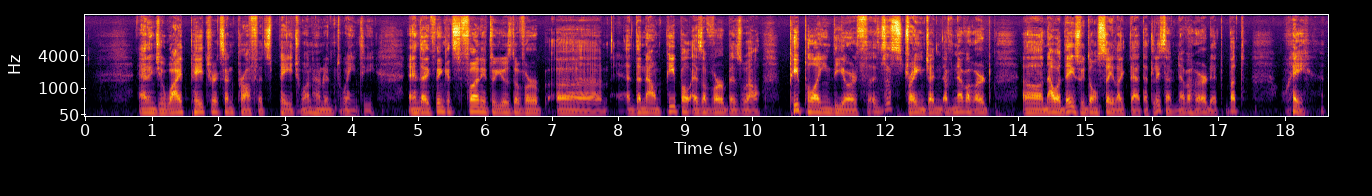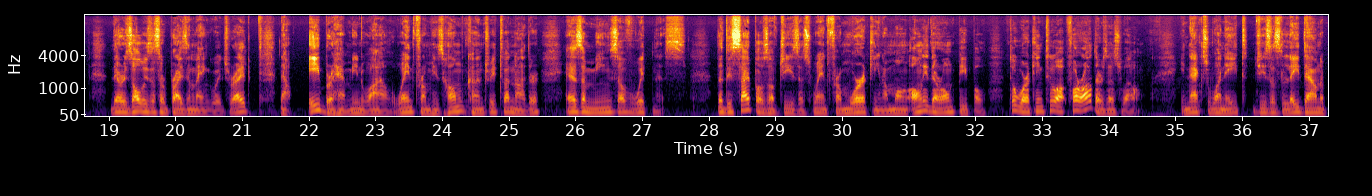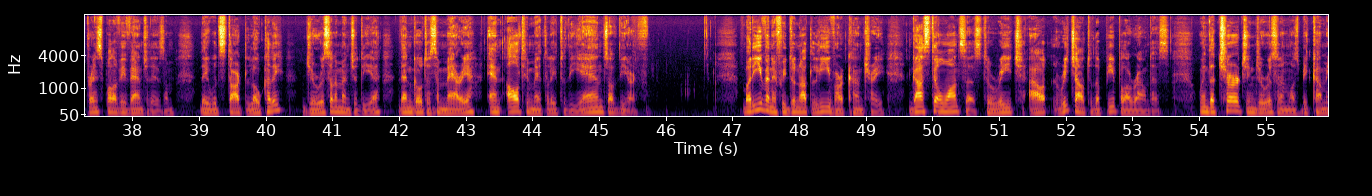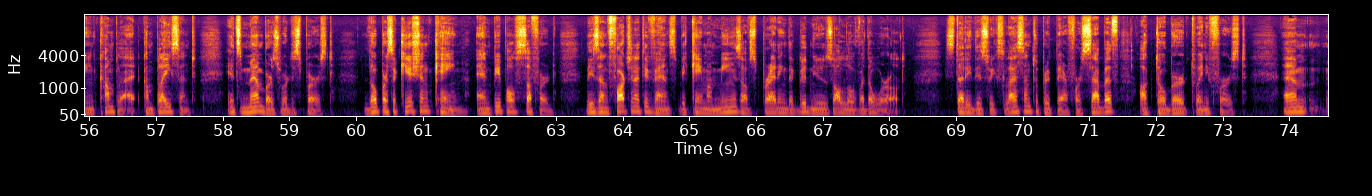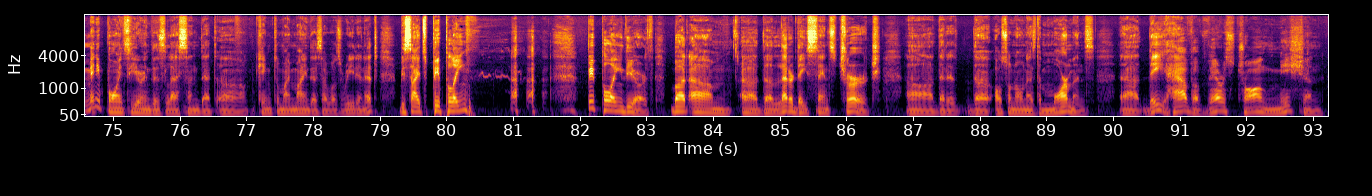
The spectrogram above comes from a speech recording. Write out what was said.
Ellen G. White, Patriarchs and Prophets, page 120. And I think it's funny to use the verb, uh, the noun people as a verb as well. Peopling the earth. It's just strange. I've never heard. Uh, nowadays, we don't say like that. At least I've never heard it. But hey, there is always a surprising language, right? Now, Abraham, meanwhile, went from his home country to another as a means of witness. The disciples of Jesus went from working among only their own people to working to, uh, for others as well. In Acts 1 8, Jesus laid down the principle of evangelism. They would start locally, Jerusalem and Judea, then go to Samaria, and ultimately to the ends of the earth. But even if we do not leave our country, God still wants us to reach out reach out to the people around us. When the church in Jerusalem was becoming compla- complacent, its members were dispersed. Though persecution came and people suffered, these unfortunate events became a means of spreading the good news all over the world. Study this week's lesson to prepare for Sabbath, October 21st. Um, many points here in this lesson that uh, came to my mind as I was reading it, besides peopling. peopling the earth. But um, uh, the Latter Day Saints Church, uh, that is the also known as the Mormons, uh, they have a very strong mission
